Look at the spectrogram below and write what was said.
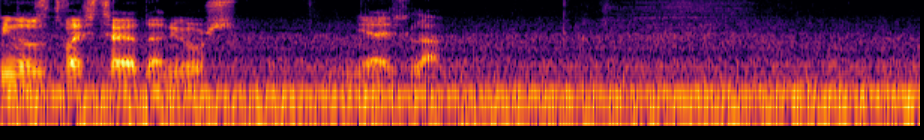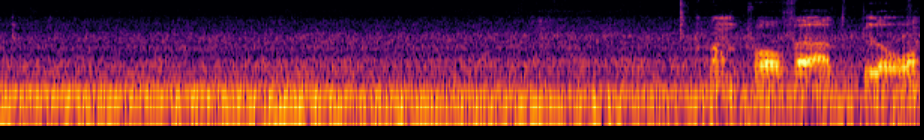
Minus 21 już. Nieźle. Mam połowę AdBlue.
